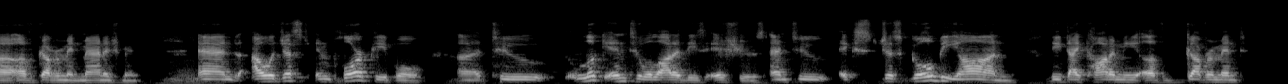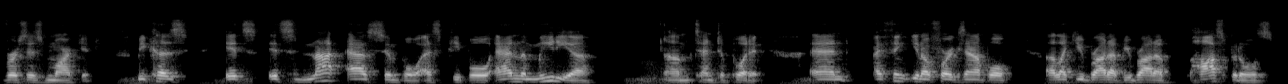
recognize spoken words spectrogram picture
of government management. And I would just implore people uh, to look into a lot of these issues and to ex- just go beyond the dichotomy of government versus market. Because it's it's not as simple as people and the media um, tend to put it. And i think you know for example uh, like you brought up you brought up hospitals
